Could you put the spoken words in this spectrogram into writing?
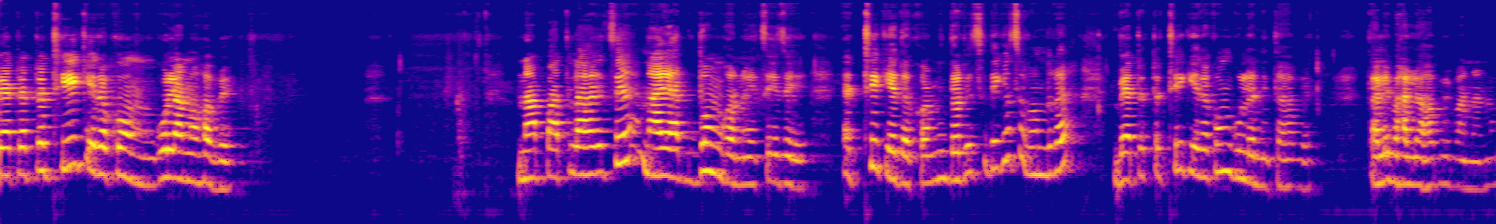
ব্যাটারটা ঠিক এরকম গোলানো হবে। না পাতলা হয়েছে, না একদম ঘন হয়েছে যে ঠিক এ দেখো, আমি ধরেছি, দেখেছ বন্ধুরা? ব্যাটারটা ঠিক এরকম গুলে নিতে হবে, তাহলে ভালো হবে বানানো।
